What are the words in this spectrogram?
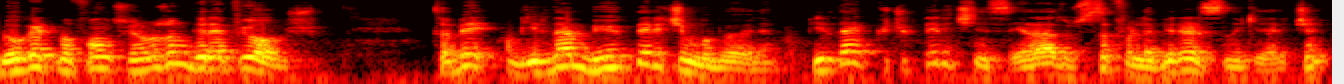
Logaritma fonksiyonumuzun grafiği olmuş. Tabi birden büyükler için bu böyle. Birden küçükler için ise ya 0 ile 1 arasındakiler için.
